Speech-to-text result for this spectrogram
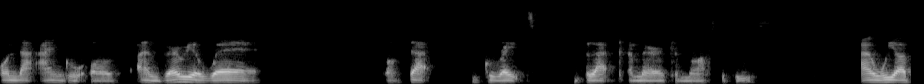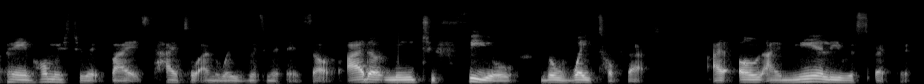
on that angle of I'm very aware of that great Black American masterpiece. And we are paying homage to it by its title and the way written it itself. I don't need to feel the weight of that. I own, I merely respect it.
